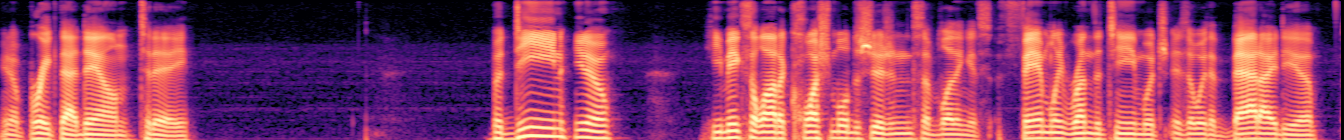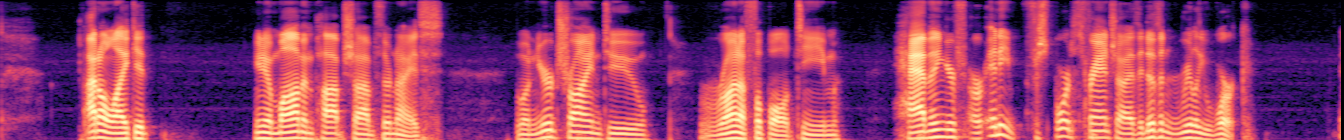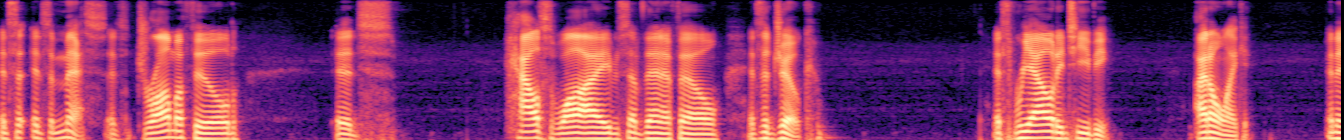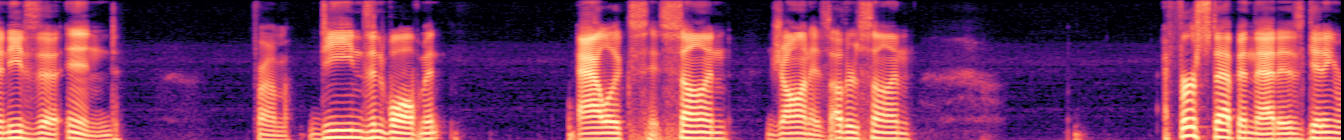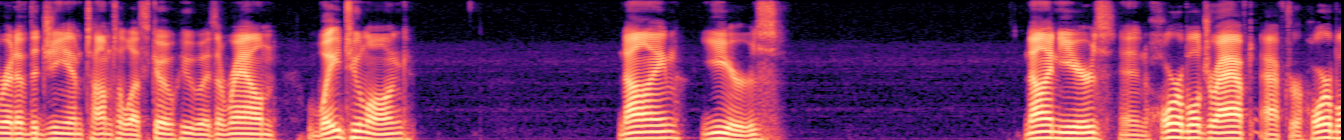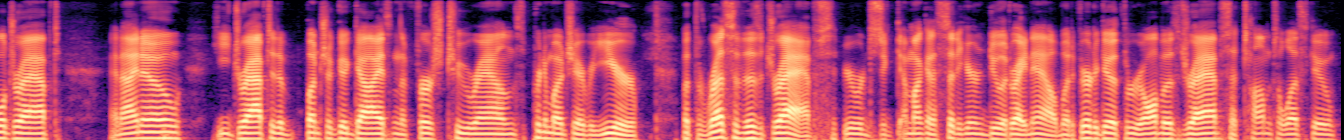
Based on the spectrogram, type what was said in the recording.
you know break that down today. But Dean, you know, he makes a lot of questionable decisions of letting his family run the team, which is always a bad idea. I don't like it. You know, mom and pop shops, they're nice. But when you're trying to run a football team, having your or any sports franchise, it doesn't really work. It's a, it's a mess. It's drama filled. It's housewives of the NFL. It's a joke. It's reality TV. I don't like it. And it needs to end from Dean's involvement, Alex, his son, John, his other son. A first step in that is getting rid of the GM, Tom Telesco, who was around way too long. Nine years nine years and horrible draft after horrible draft. And I know he drafted a bunch of good guys in the first two rounds pretty much every year. But the rest of those drafts, if you were to, I'm not going to sit here and do it right now, but if you were to go through all those drafts that Tom Telesco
